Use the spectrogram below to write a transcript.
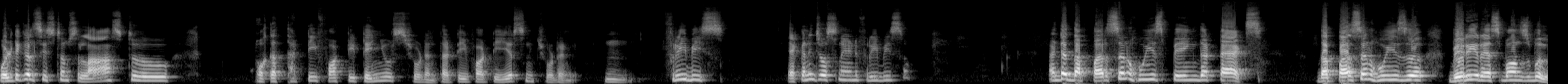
పొలిటికల్ సిస్టమ్స్ లాస్ట్ ఒక థర్టీ ఫార్టీ టెన్ ఇయర్స్ చూడండి థర్టీ ఫార్టీ ఇయర్స్ని చూడండి. Hmm. ఫ్రీ బీస్ ఎక్కడి నుంచి వస్తున్నాయండి ఫ్రీ బీస్ అంటే the person who is paying the tax the person who is very responsible.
